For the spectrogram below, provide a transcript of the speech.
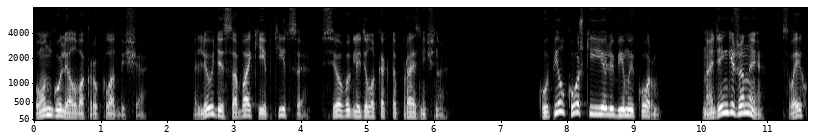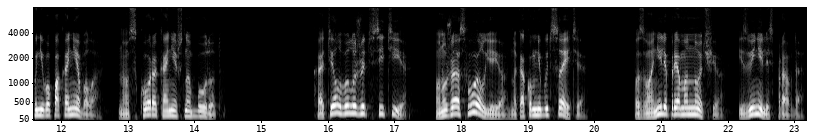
Он гулял вокруг кладбища. Люди, собаки и птицы, все выглядело как-то празднично. Купил кошке ее любимый корм. На деньги жены, своих у него пока не было, но скоро, конечно, будут. Хотел выложить в сети. Он уже освоил ее на каком-нибудь сайте. Позвонили прямо ночью, извинились, правда.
